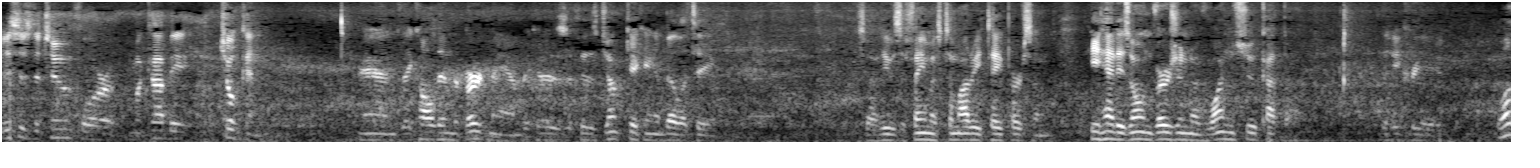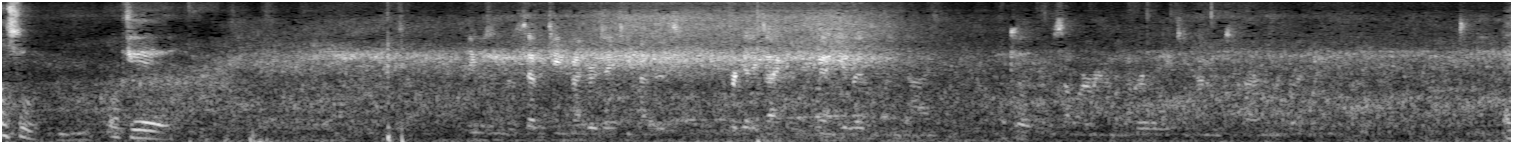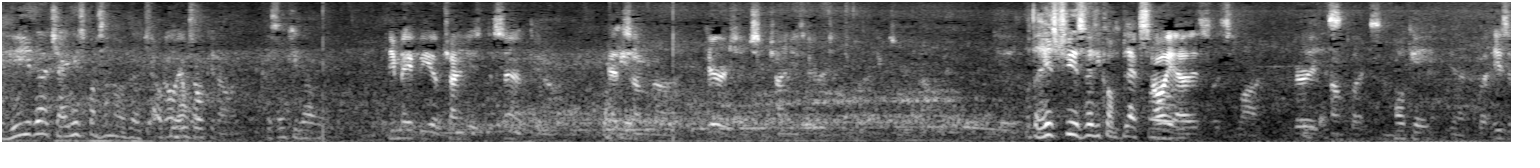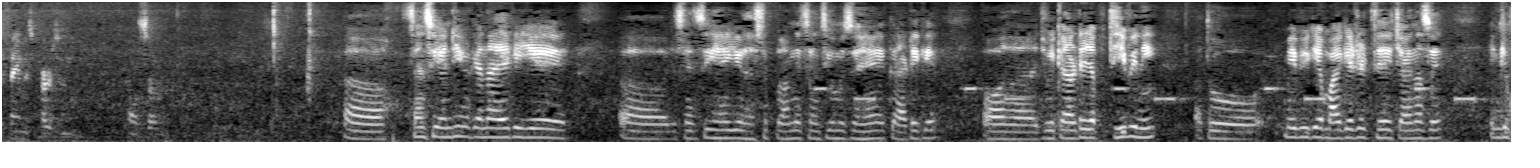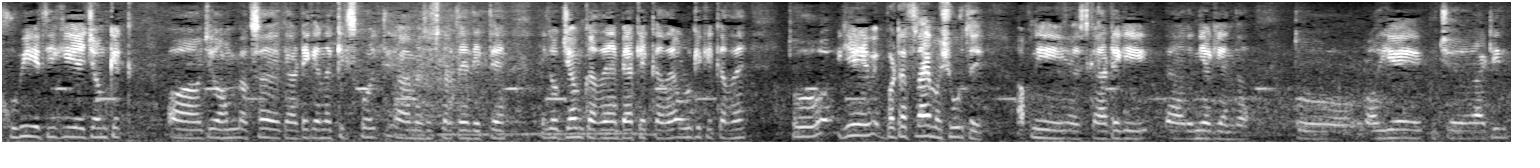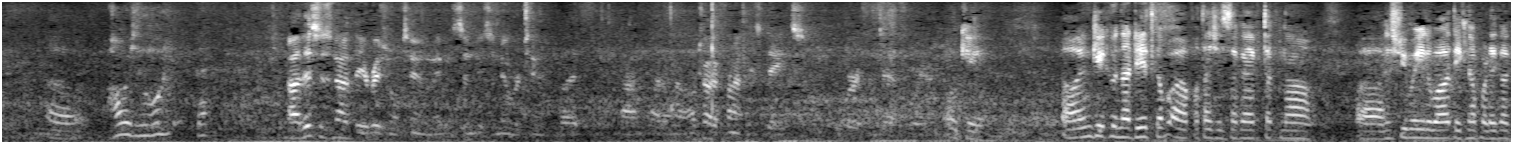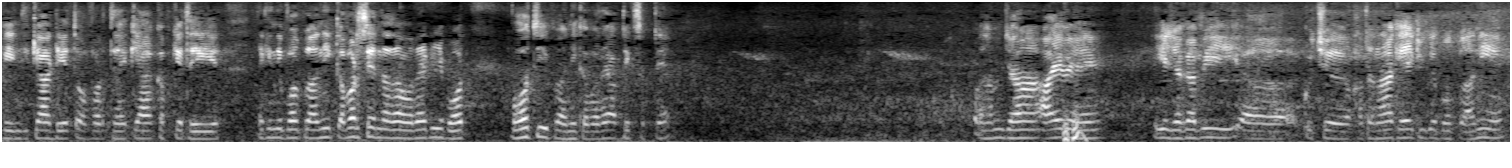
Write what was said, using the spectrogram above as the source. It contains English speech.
This is the tomb for Makabe Choken, and they called him the Birdman because of his jump kicking ability. So he was a famous Tomari-te person. He had his own version of Wansu Kata that he created. Wansu. Mm-hmm. Okay. He was in the 1700s, 1800s. I forget exactly when he lived and when he died. Okay. Somewhere around the early 1800s, if I remember correctly. He is a Chinese person or the No, he was Okinawan. It's Okinawa. He may be of Chinese descent, you know. Okay. Had some uh, heritage, some Chinese heritage, but he was Okinawan. But the history is very complex. Oh yeah, it's, it's a lot. Very Yes. complex. And, Okay. Yeah, but he's a famous person also. Sensei Andy का कहना है कि ये अ, जो sensi हैं ये सबसे पुराने सेंसियों में से हैं कराटे के और जो कराटे जब थी भी नहीं तो मे बी के माइग्रेटेड थे चाइना से इनकी खूबी ये थी कि ये जंप किक और जो हम अक्सर कराटे के अंदर किक्स को महसूस करते हैं देखते हैं ये लोग जंप कर रहे हैं बैक किक कर रहे हैं उड़ के किक कर रहे हैं तो ये बटरफ्लाई मशहूर थे अपनी इस कराटे की दुनिया के अंदर तो और ये कुछ writing how is old Uh, this is not the original tomb. Maybe it's a, it's a newer tomb, but uh, I don't know. I'll try to find these dates, birth and death for you. Okay uh, इनकी को ना date का पता चल सका है अब तक ना हिस्ट्री में ये दोबारा देखना पड़ेगा कि इनकी क्या डेट ऑफ़ बर्थ है क्या कब के थे ये। लेकिन ये बहुत पुरानी कबर से अंदाज़ा हो रहा है कि ये बहुत बहुत ही पुरानी कबर है आप देख सकते हैं। और हम जहाँ आए हुए हैं ये जगह भी अ, कुछ ख़तरनाक है क्योंकि बहुत पुरानी है।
